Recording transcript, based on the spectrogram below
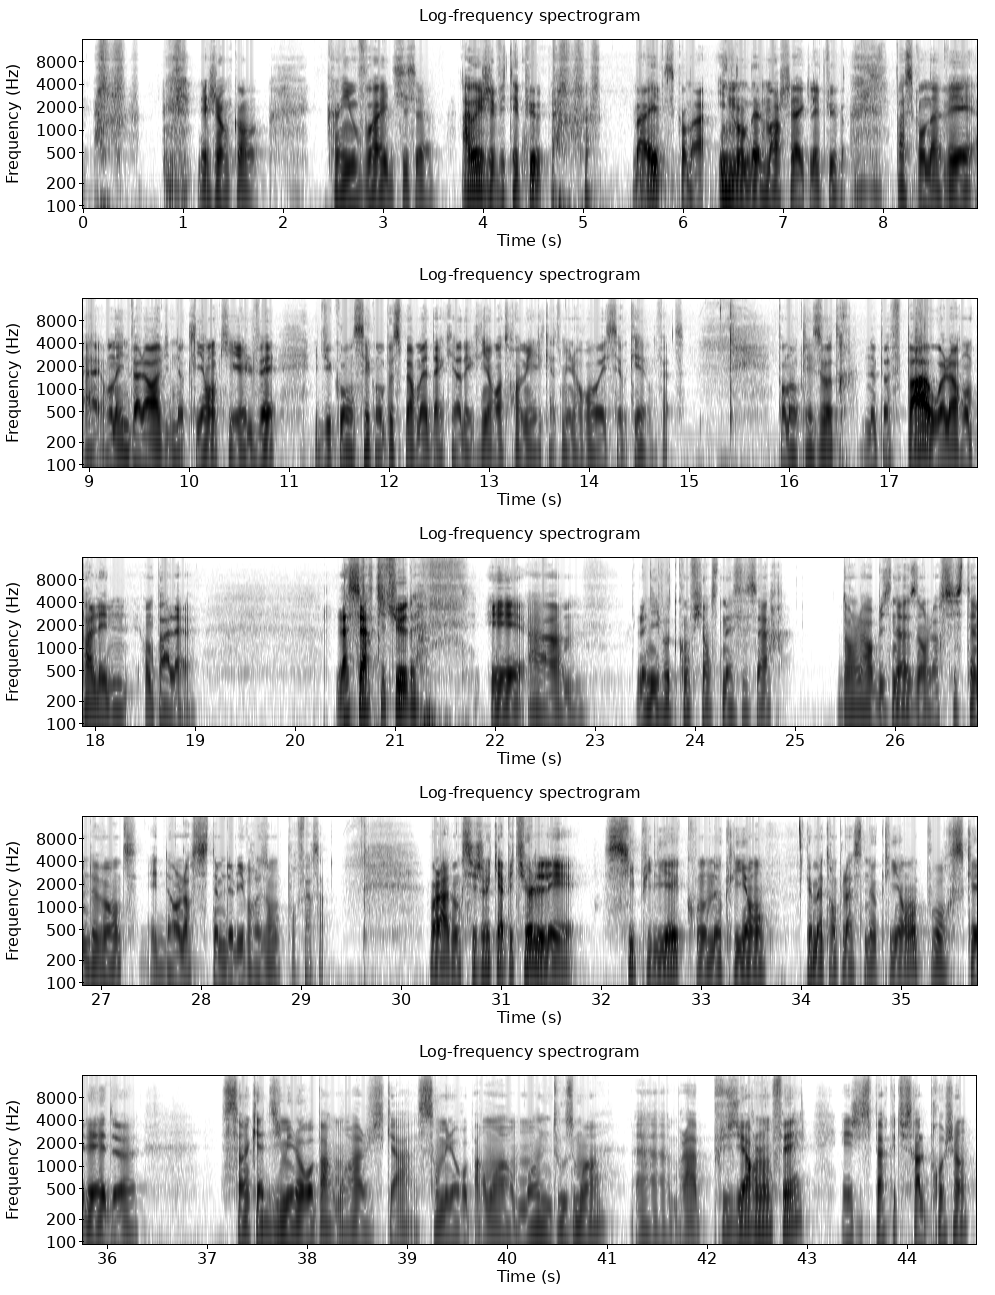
les gens quand, quand ils me voient ils disent Ah oui j'ai vu tes pubs. Bah oui parce qu'on a inondé le marché avec les pubs parce qu'on avait on a une valeur à vie de nos clients qui est élevée et du coup on sait qu'on peut se permettre d'acquérir des clients en 3000, 4000 euros et c'est ok en fait. Pendant que les autres ne peuvent pas ou alors n'ont pas, les, ont pas les, la certitude et euh, le niveau de confiance nécessaire dans leur business, dans leur système de vente et dans leur système de livraison pour faire ça. Voilà, donc si je récapitule les six piliers qu'ont nos clients, que mettent en place nos clients pour scaler de 5 à 10 000 euros par mois jusqu'à 100 000 euros par mois en moins de 12 mois. Euh, voilà, plusieurs l'ont fait et j'espère que tu seras le prochain.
